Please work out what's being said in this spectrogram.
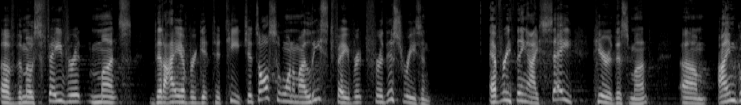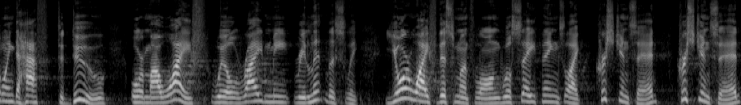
of the most favorite months that I ever get to teach. It's also one of my least favorite for this reason everything I say here this month, um, I'm going to have to do, or my wife will ride me relentlessly. Your wife this month long will say things like, Christian said, Christian said,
